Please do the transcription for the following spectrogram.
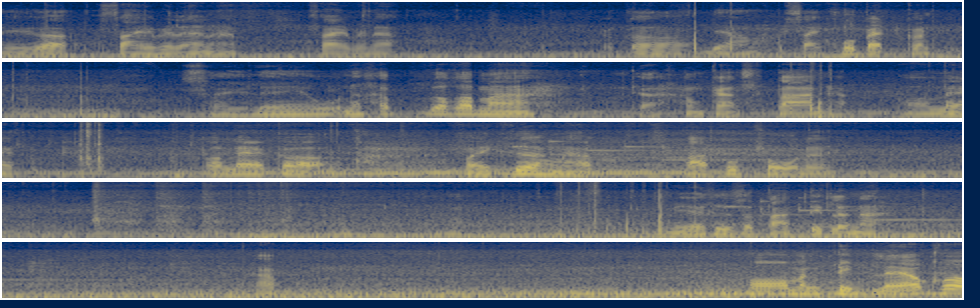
นี่ก็ใส่ไปแล้วนะครับ ใส่ไปแล้ว แล้วก็เดี๋ยวใส่ขั้วแบตก่อน ใส่แล้วนะครับ แล้วก็มาจะทำการสตาร์ทครับ ตอนแรก ตอนแรกก็ไฟเครื่องนะครับ สตาร์ทปุ๊บโชว์เลยนนี้ก็คือสตาร์ทติดแล้วนะครับ พอมันติดแล้วก็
